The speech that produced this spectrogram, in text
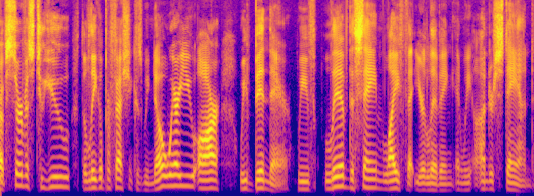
of service to you, the legal profession, because we know where you are. We've been there. We've lived the same life that you're living, and we understand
